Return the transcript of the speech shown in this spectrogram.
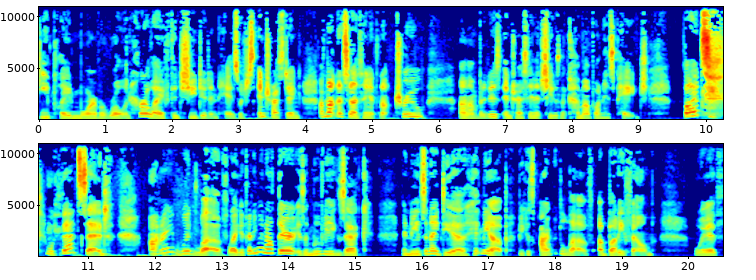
he played more of a role in her life than she did in his, which is interesting. I'm not necessarily saying it's not true, um, but it is interesting that she doesn't come up on his page. But with that said, I would love, like, if anyone out there is a movie exec and needs an idea, hit me up because I would love a buddy film with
